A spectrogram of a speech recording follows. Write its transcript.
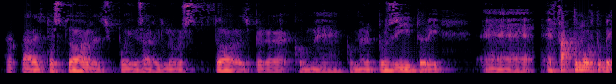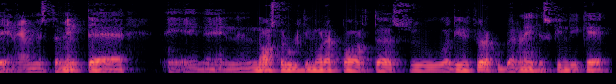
portare il tuo storage, puoi usare il loro storage per, come, come repository, eh, è fatto molto bene, onestamente nel nostro ultimo report su addirittura Kubernetes, quindi che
